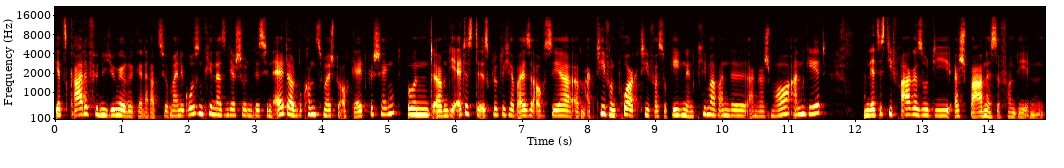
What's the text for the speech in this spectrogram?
Jetzt gerade für eine jüngere Generation. Meine großen Kinder sind ja schon ein bisschen älter und bekommen zum Beispiel auch Geld geschenkt. Und ähm, die älteste ist glücklicherweise auch sehr ähm, aktiv und proaktiv, was so gegen den Klimawandel Engagement angeht. Und jetzt ist die Frage so die Ersparnisse von denen.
